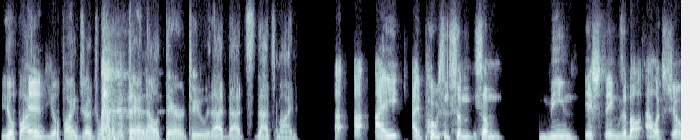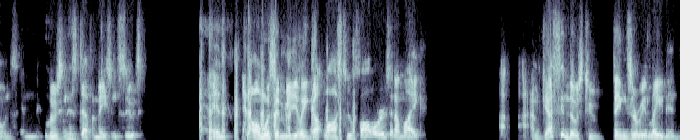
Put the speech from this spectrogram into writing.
you'll find and, you'll find Judge Walker ten out there too. That that's that's mine. I I, I posted some some mean ish things about Alex Jones and losing his defamation suit, and and almost immediately got lost two followers. And I'm like, I, I'm guessing those two things are related,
